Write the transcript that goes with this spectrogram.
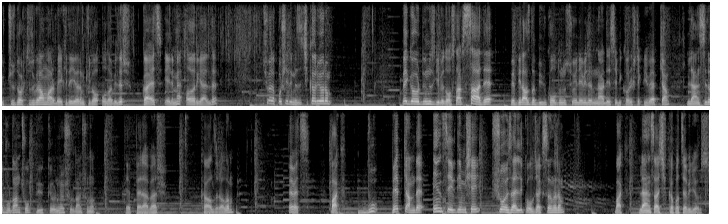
300-400 gram var. Belki de yarım kilo olabilir. Gayet elime ağır geldi. Şöyle poşetimizi çıkarıyorum. Ve gördüğünüz gibi dostlar sade ve biraz da büyük olduğunu söyleyebilirim. Neredeyse bir karışlık bir webcam. Lensi de buradan çok büyük görünüyor. Şuradan şunu hep beraber kaldıralım. Evet. Bak bu webcam'de en sevdiğim şey şu özellik olacak sanırım. Bak lensi açıp kapatabiliyoruz.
